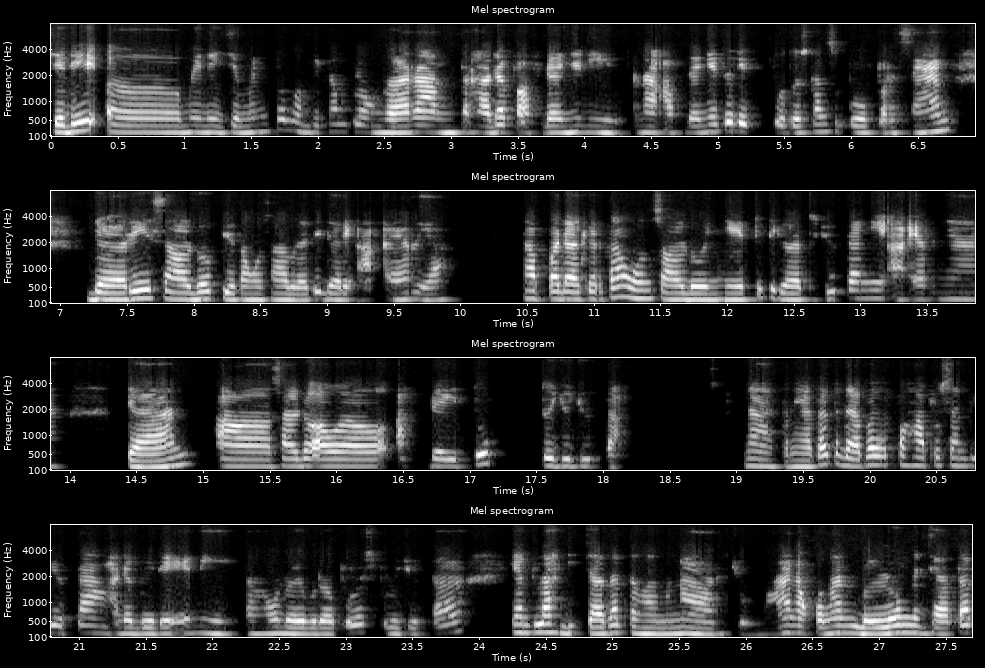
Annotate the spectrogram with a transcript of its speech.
Jadi, eh, manajemen itu memberikan pelonggaran terhadap AFDA-nya nih. Nah, AFDA-nya itu diputuskan 10% dari saldo piutang usaha, berarti dari AR ya. Nah, pada akhir tahun saldonya itu 300 juta nih AR-nya. Dan uh, saldo awal AFDA itu 7 juta. Nah, ternyata terdapat penghapusan piutang, ada BDE nih, tahun 2020 10 juta yang telah dicatat dengan benar. Cuman akuntan belum mencatat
